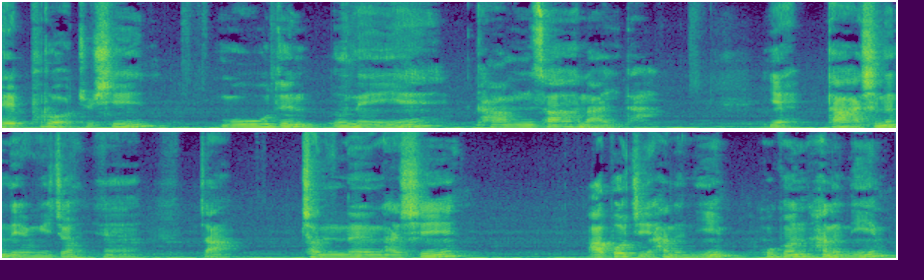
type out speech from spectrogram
베풀어 주신 모든 은혜에 감사하나이다. 예, 다 아시는 내용이죠. 예. 자, 전능하신 아버지 하느님 혹은 하느님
